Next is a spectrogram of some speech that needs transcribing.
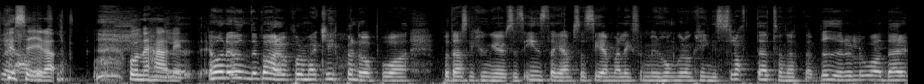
Det säger allt. Hon är härlig. Hon är underbar och på de här klippen då på, på danska kungahusets Instagram så ser man liksom hur hon går omkring i slottet, hon öppnar byrålådor,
